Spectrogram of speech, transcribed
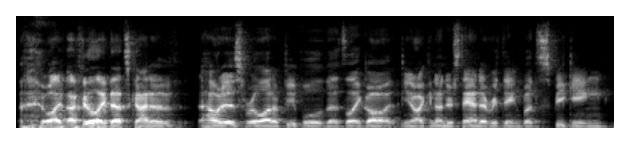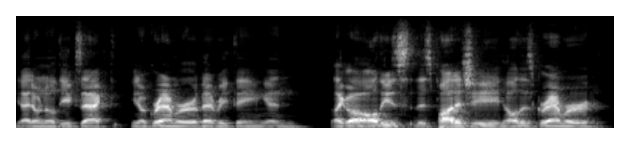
well, I, I feel like that's kind of how it is for a lot of people. That's like, oh, you know, I can understand everything, but speaking, I don't know the exact, you know, grammar of everything, and like, oh, all these this padeži, all this grammar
